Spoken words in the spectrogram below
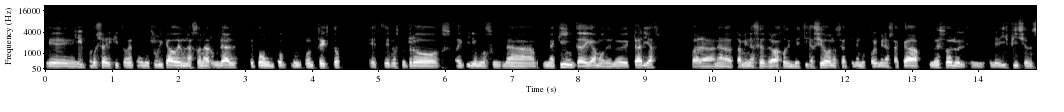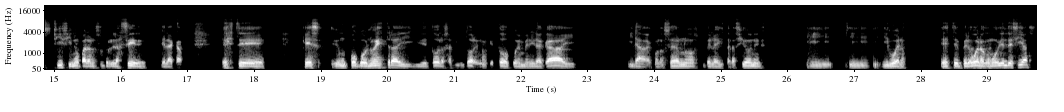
Eh, vos ya dijiste dónde estamos ubicados, en una zona rural, te pongo un poco en contexto. Este, nosotros adquirimos una, quinta, digamos, de nueve hectáreas para nada, también hacer trabajo de investigación, o sea, tenemos colmenas acá, no es solo el, edificio en sí, sino para nosotros la sede de la CAP, este, que es un poco nuestra y, de todos los agricultores, ¿no? que todos pueden venir acá y, y nada, conocernos, ver las instalaciones y, bueno, este, pero bueno, como bien decías,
